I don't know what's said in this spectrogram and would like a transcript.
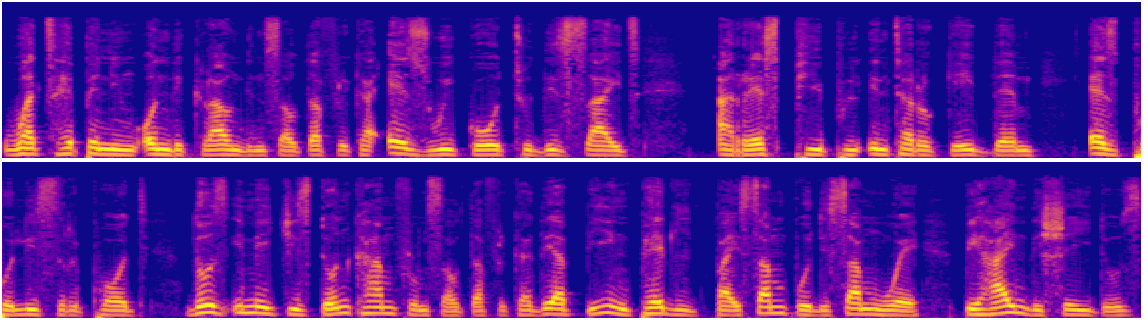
what's happening on the ground in South Africa as we go to these sites, arrest people, interrogate them, as police report. Those images don't come from South Africa. They are being peddled by somebody somewhere behind the shadows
